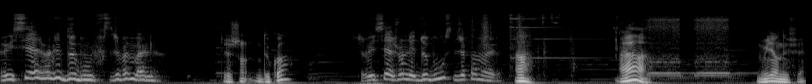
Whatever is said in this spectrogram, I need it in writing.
Réussi à joindre les deux bouts, c'est déjà pas mal. De quoi? J'ai réussi à joindre les deux bouts, c'est déjà pas mal. Ah Oui en effet.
